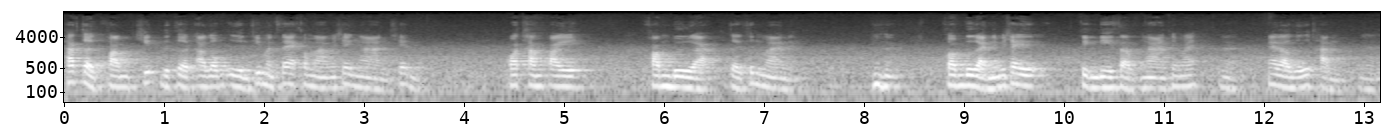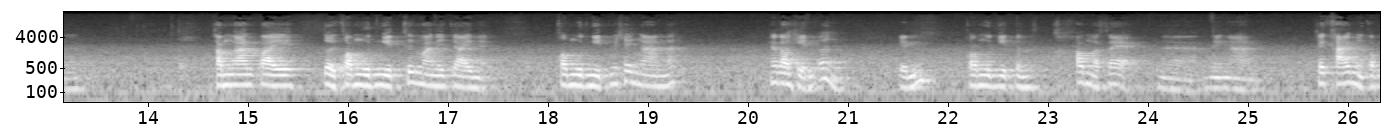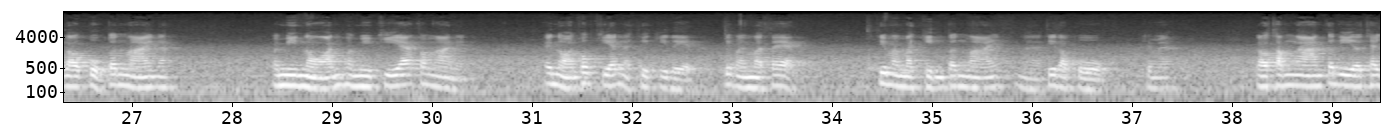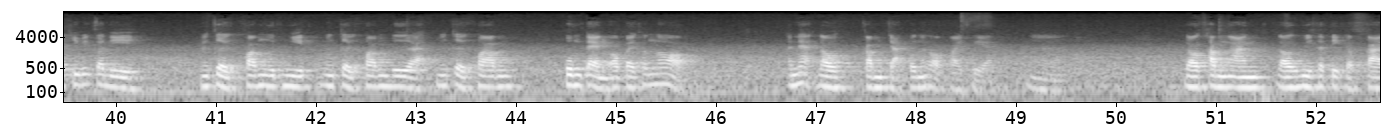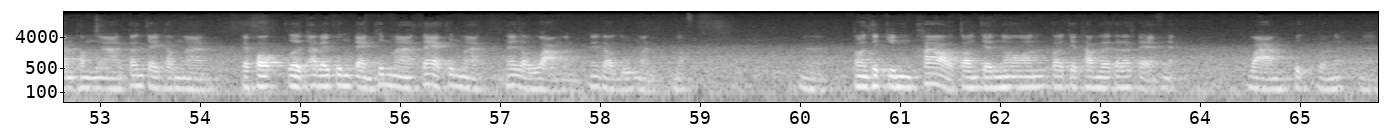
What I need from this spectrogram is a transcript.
ถ้าเกิดความคิดหรือเกิดอารมณ์อื่นที่มันแทรกเข้ามาไม่ใช่งาน เช่น พอทำไปความเบื่อเกิดขึ้นมาเนี่ย ความเบื่อเนี่ยไม่ใช่สิ่งดีสำหรับงานใช่ไหมให้เรารู้ทันทำงานไปเกิดความหงุดหงิดขึ้นมาในใจเนี่ย ความหงุดหงิดไม่ใช่งานนะให้เราเห็น เออเห็นความหงุดหงิดมันเข้ามาแทรกในงาน คล้ายๆเหมือนกับเราปลูกต้นไม้นะ มันมีหนอนมันมีเพี้ยเข้ามาเนี่ยไอ้หนอนพวกเพี้ยเนี่ยคือกิเลสที่มันมาแทรก ที่มันมากินต้นไม้นะที่เราปลูกใช่ไหมเราทำงานก็ดีเราใช้ชีวิตก็ดี มันเกิดความหงุดหงิด มันเกิดความเบื่อ มันเกิดความปรุงแต่งออกไปข้างนอก อันเนี้ยเรากำจัดพวกนั้นออกไปเสียเราทำงานเรามีสติกับการทำงานตั้งใจทำงาน แต่พอเกิดอะไรปรุงแต่งขึ้นมาแทรกขึ้นมา ให้เราวางมัน ให้เราดูมันเนาะตอนจะกินข้าว ตอนจะนอน ตอนจะทำอะไรก็แล้วแต่เนี่ย วางฝึกแบบนะนะ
